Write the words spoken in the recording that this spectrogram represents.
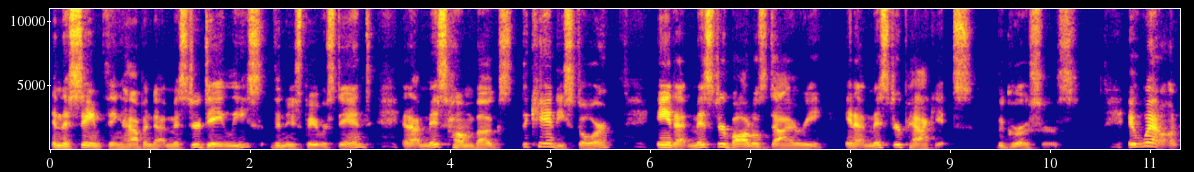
And the same thing happened at Mr. Daly's, the newspaper stand, and at Miss Humbug's, the candy store, and at Mr. Bottle's diary, and at Mr. Packet's, the grocer's. It went on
